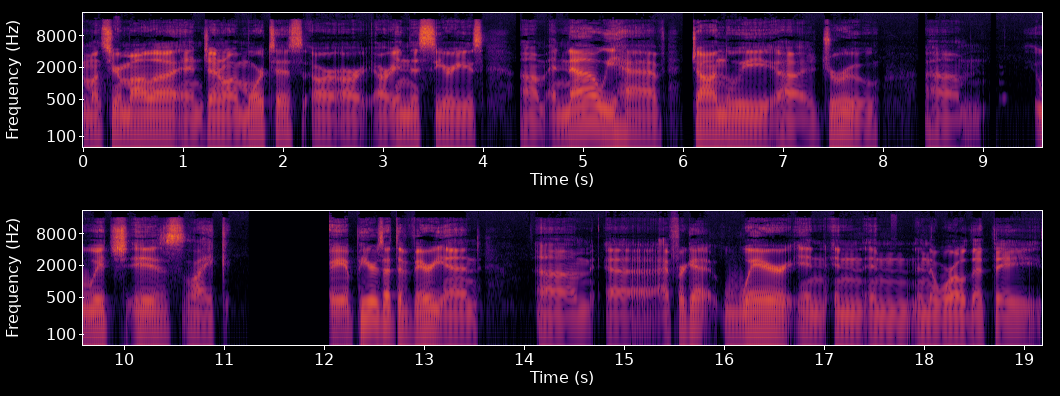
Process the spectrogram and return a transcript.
Monsieur Mallah and General Immortus are, are, are in this series. Um, and now we have John Louis uh, Drew, um, which is like, it appears at the very end. Um, uh, I forget where in, in, in, in the world that they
